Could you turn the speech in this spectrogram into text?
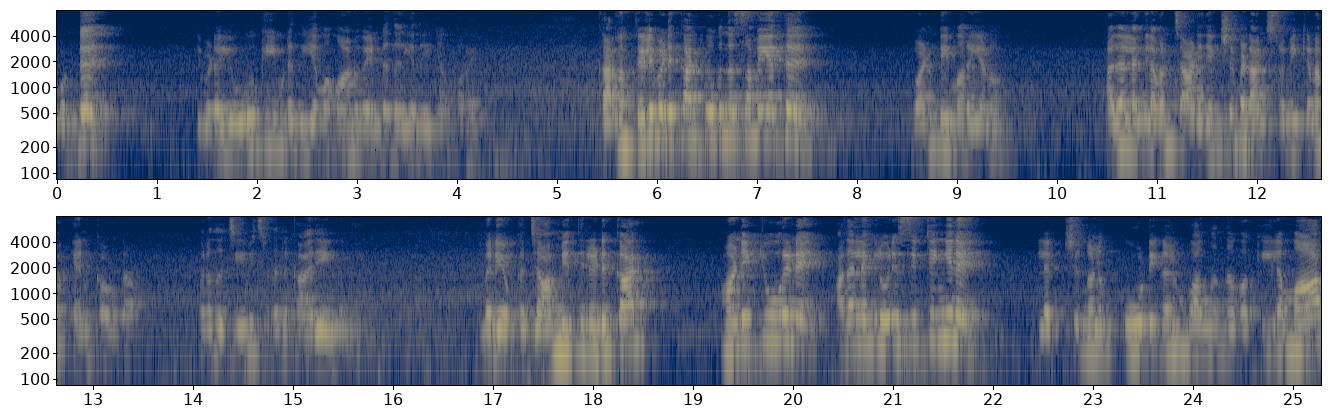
കൊണ്ട് ഇവിടെ യോഗിയുടെ നിയമമാണ് വേണ്ടത് എന്ന് ഞാൻ പറയുന്നു കാരണം തെളിവെടുക്കാൻ പോകുന്ന സമയത്ത് വണ്ടി മറിയണം. അതല്ലെങ്കിൽ അവൻ ചാടി രക്ഷപ്പെടാൻ ശ്രമിക്കണം. എൻകൗണ്ടർ. ഇവരൊന്നും ജീവിച്ചിരുന്നിട്ട് കാര്യമില്ല. ഇവനെയൊക്കെ ജാമ്യത്തിലെടുക്കാൻ മണിക്കൂറിന് അതല്ലെങ്കിൽ ഒരു സിറ്റിങ്ങിന് ലക്ഷങ്ങളും കോടികളും വാങ്ങുന്ന വക്കീലന്മാർ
